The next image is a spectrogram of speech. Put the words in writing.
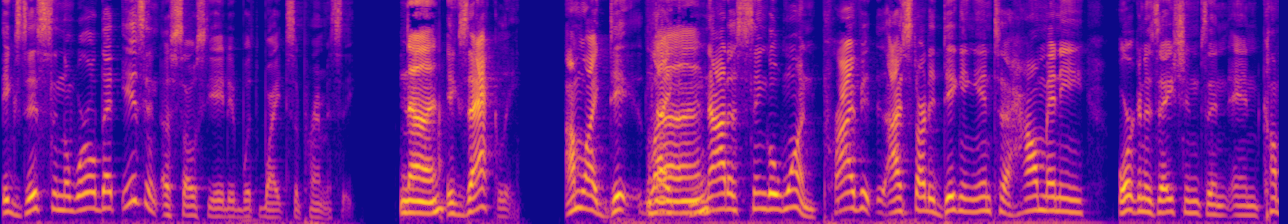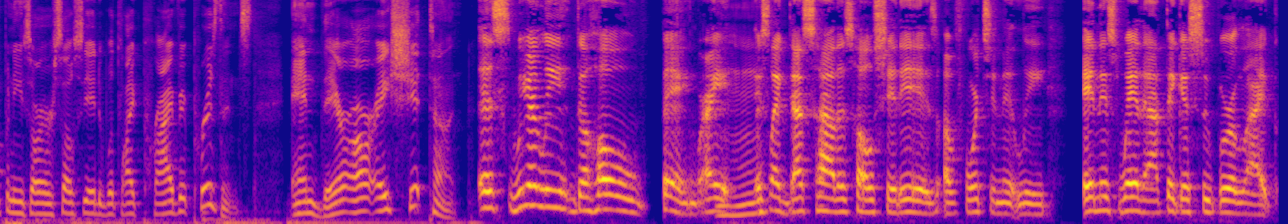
exists in the world that isn't associated with white supremacy? None. Exactly. I'm like, di- like None. not a single one. Private. I started digging into how many organizations and and companies are associated with like private prisons, and there are a shit ton. it's weirdly the whole thing, right? Mhm. It's like that's how this whole shit is, unfortunately, in this way that I think is super like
